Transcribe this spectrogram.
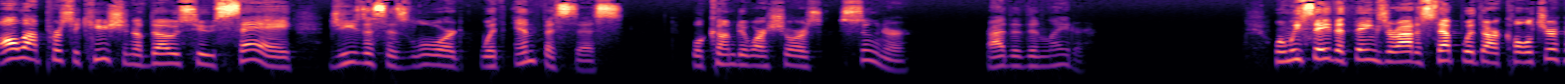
all out persecution of those who say Jesus is Lord with emphasis will come to our shores sooner rather than later. When we say that things are out of step with our culture,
